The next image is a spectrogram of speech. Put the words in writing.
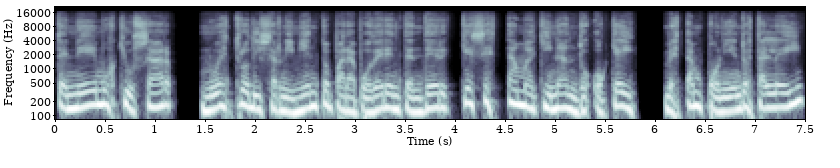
Tenemos que usar nuestro discernimiento para poder entender qué se está maquinando. Ok, me están poniendo esta ley,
